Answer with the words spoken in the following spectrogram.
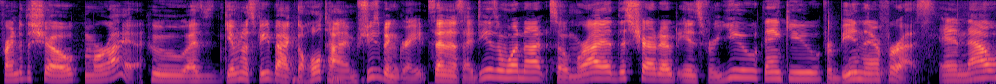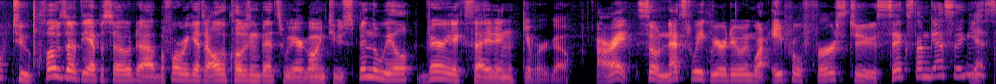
friend of the show, Mariah, who has given us feedback the whole time. She's been great, sending us ideas and whatnot. So Mariah, this shout out is for you. Thank you for being there for us. And now to close out the episode, uh, before we get to all the closing bits, we are going to spin the wheel. Very exciting. Give her a go. All right, so next week we are doing what, April 1st to 6th, I'm guessing? Yes.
